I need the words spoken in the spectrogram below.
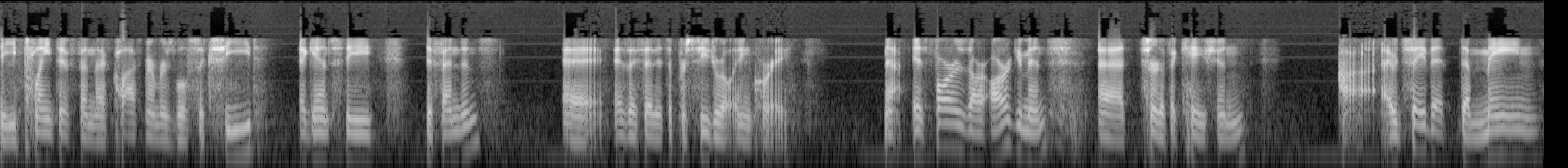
the plaintiff and the class members will succeed against the defendants. Uh, as I said, it's a procedural inquiry. Now, as far as our arguments at certification, uh, I would say that the main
